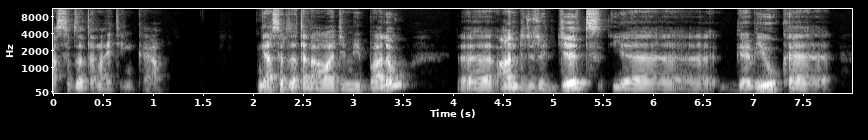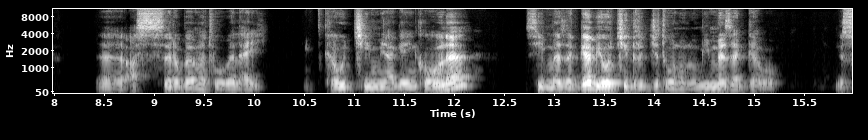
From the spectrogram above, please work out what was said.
አስር ዘጠና I think የአስር ዘጠና አዋጅ የሚባለው አንድ ድርጅት የገቢው ከአስር በመቶ በላይ ከውጭ የሚያገኝ ከሆነ ሲመዘገብ የውጭ ድርጅት ሆኖ ነው የሚመዘገበው። እሱ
